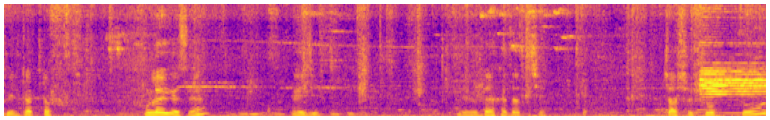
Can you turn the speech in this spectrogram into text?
ফিল্টারটা ফুলে গেছে হ্যাঁ? এই যে দেখা যাচ্ছে। চারশো সত্তর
